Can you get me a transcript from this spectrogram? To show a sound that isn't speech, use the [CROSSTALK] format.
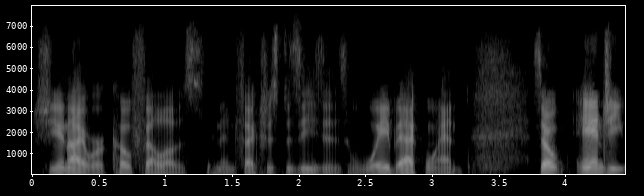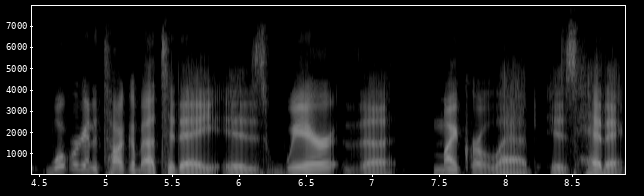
she and I were co fellows in infectious diseases way back when. So, Angie, what we're going to talk about today is where the microlab is heading.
